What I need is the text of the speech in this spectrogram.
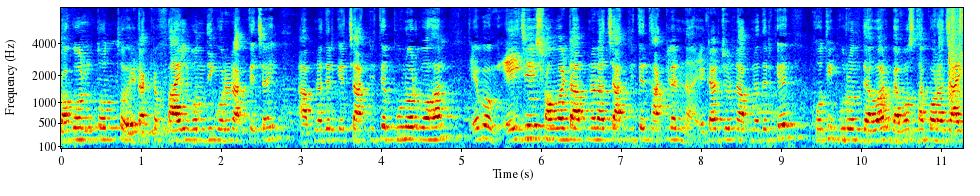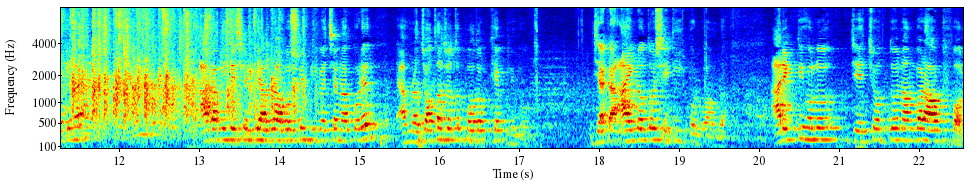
সকল তথ্য, এটা একটা ফাইল বন্দি করে রাখতে চাই। আপনাদেরকে চাকরিতে পুনর্বহাল এবং এই যে সময়টা আপনারা চাকরিতে থাকলেন না, এটার জন্য আপনাদেরকে ক্ষতিপূরণ দেওয়ার ব্যবস্থা করা যায় কিনা, আগামীতে সেটি আমরা অবশ্যই বিবেচনা করে আমরা যথাযথ পদক্ষেপ নেব। যেটা আইনত সেটিই করব আমরা। আরেকটি হলো যে চোদ্দ নাম্বার আউটফল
